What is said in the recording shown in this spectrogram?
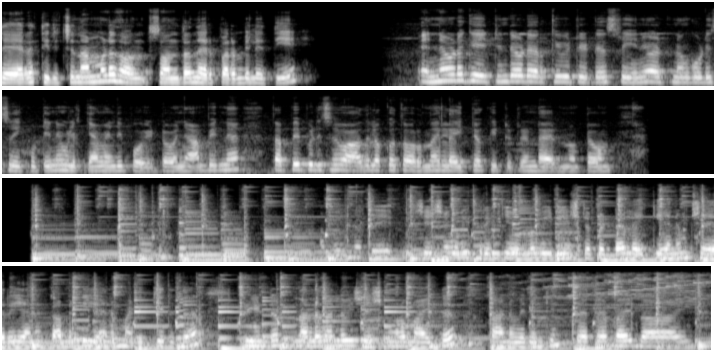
നേരെ തിരിച്ച് നമ്മുടെ സ്വന്തം നെരപ്പറമ്പിലെത്തി എന്നെ അവിടെ ഗേറ്റിന്റെ അവിടെ ഇറക്കി വിട്ടിട്ട് ശ്രീനു ഏട്ടനും കൂടി ശ്രീക്കുട്ടീനെ വിളിക്കാൻ വേണ്ടി പോയിട്ടോ. ഞാൻ പിന്നെ തപ്പി പിടിച്ച് വാതിലൊക്കെ തുറന്ന് ലൈറ്റൊക്കെ ഇട്ടിട്ടുണ്ടായിരുന്നു കേട്ടോ. അപ്പോൾ ഇന്നത്തെ വിശേഷങ്ങൾ ഇത്രയൊക്കെയുള്ളൂ. വീഡിയോ ഇഷ്ടപ്പെട്ടാൽ ലൈക്ക് ചെയ്യാനും ഷെയർ ചെയ്യാനും കമന്റ് ചെയ്യാനും മടിക്കരുത്. വീണ്ടും നല്ല നല്ല വിശേഷങ്ങളുമായിട്ട് ടാറ്റ ബൈ ബൈ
